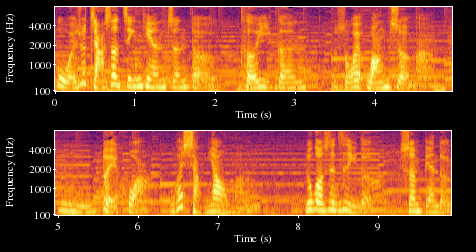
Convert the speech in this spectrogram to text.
过，哎，就假设今天真的可以跟所谓王者嘛，嗯，对话，我会想要吗？如果是自己的身边的人。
